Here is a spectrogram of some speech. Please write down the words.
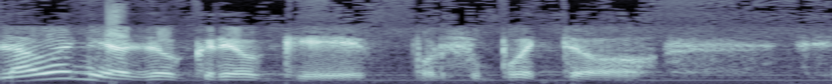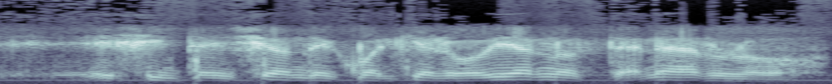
La Baña yo creo que, por supuesto, eh, es intención de cualquier gobierno tenerlo,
